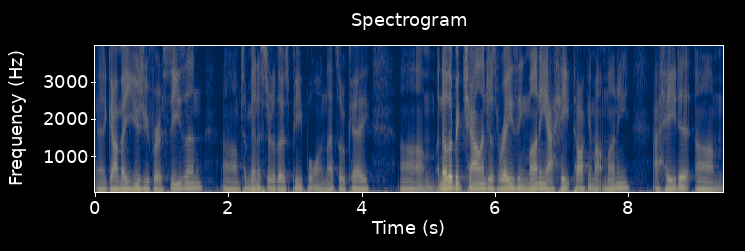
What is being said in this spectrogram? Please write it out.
and God may use you for a season um, to minister to those people, and that's okay. Um, another big challenge is raising money. I hate talking about money. I hate it. Um,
